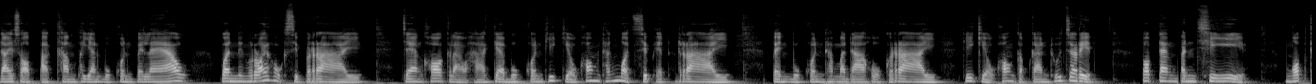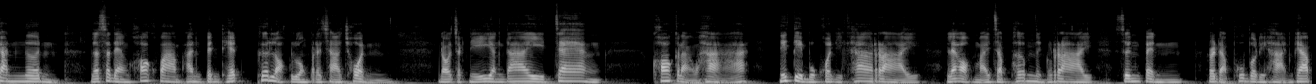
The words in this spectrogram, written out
ได้สอบปากคำพยานบุคคลไปแล้วกว่า 160 ราย แจ้งข้อกล่าวหาแก่บุคคลที่เกี่ยวข้องทั้งหมด 11 ราย เป็นบุคคลธรรมดา 6 ราย ที่เกี่ยวข้องกับการทุจริตตกแต่งบัญชี งบการเงิน และแสดงข้อความอันเป็นเท็จ เพื่อหลอกลวงประชาชน นอกจากนี้ยังได้แจ้งข้อกล่าวหา นิติบุคคลอีก 5 ราย และออกหมายจับเพิ่ม 1 ราย ซึ่งเป็นระดับผู้บริหารครับ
